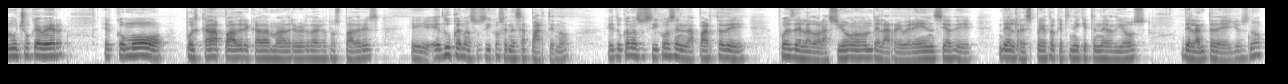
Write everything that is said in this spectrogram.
mucho que ver el cómo, pues cada padre, cada madre, ¿verdad? Los padres eh, educan a sus hijos en esa parte, ¿no? Educan a sus hijos en la parte de, pues, de la adoración, de la reverencia, de, del respeto que tiene que tener Dios delante de ellos, ¿no?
